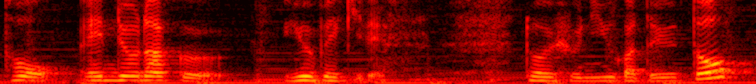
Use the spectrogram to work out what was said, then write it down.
と遠慮なく言うべきです。どういうふうに言うかというと、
